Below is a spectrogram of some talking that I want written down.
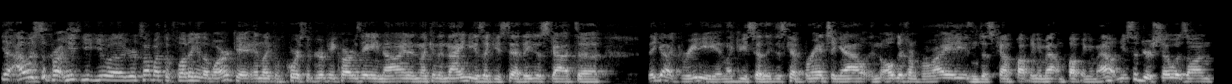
Yeah, I was surprised. You, you, you, uh, you were talking about the flooding of the market, and like, of course, the Griffey car was 89, and like in the 90s, like you said, they just got, uh, they got greedy, and like you said, they just kept branching out in all different varieties and just kept pumping them out and pumping them out. And you said your show was on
